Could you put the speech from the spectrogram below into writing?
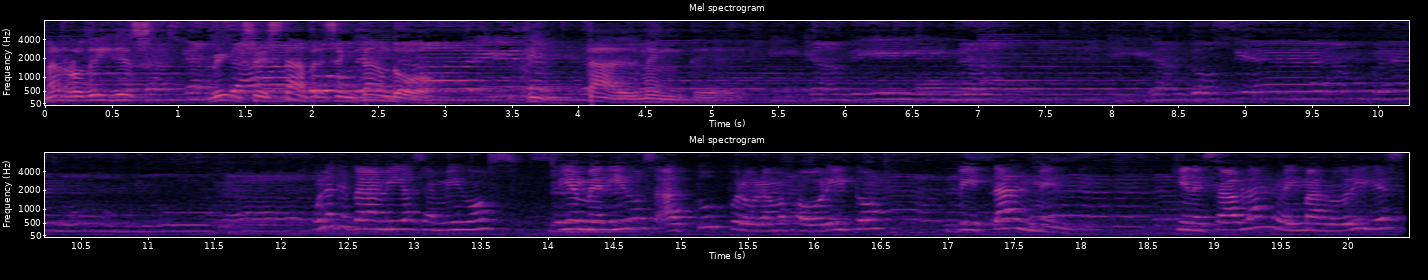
Reymar Rodríguez se está presentando Vitalmente. Hola, ¿qué tal amigas y amigos? Bienvenidos a tu programa favorito, Vitalmente. Quienes hablan, Reymar Rodríguez,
